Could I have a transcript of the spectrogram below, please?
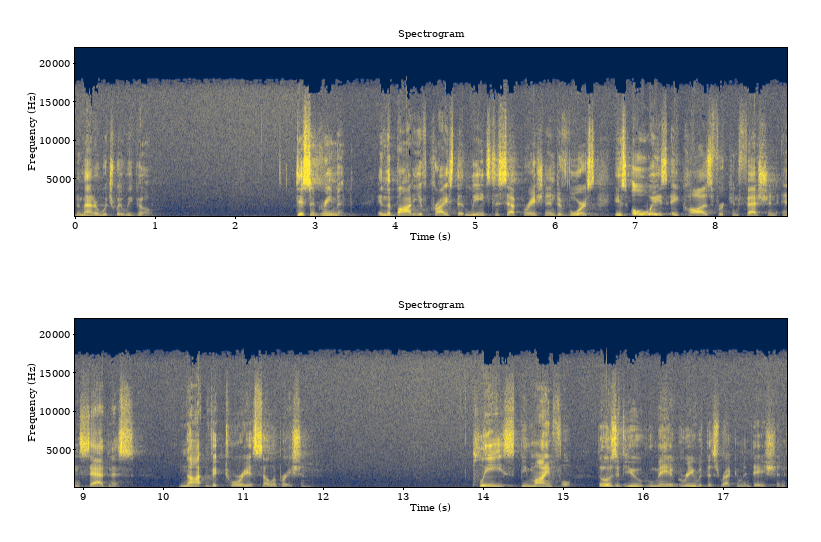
no matter which way we go. Disagreement in the body of Christ that leads to separation and divorce is always a cause for confession and sadness, not victorious celebration. Please be mindful, those of you who may agree with this recommendation,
